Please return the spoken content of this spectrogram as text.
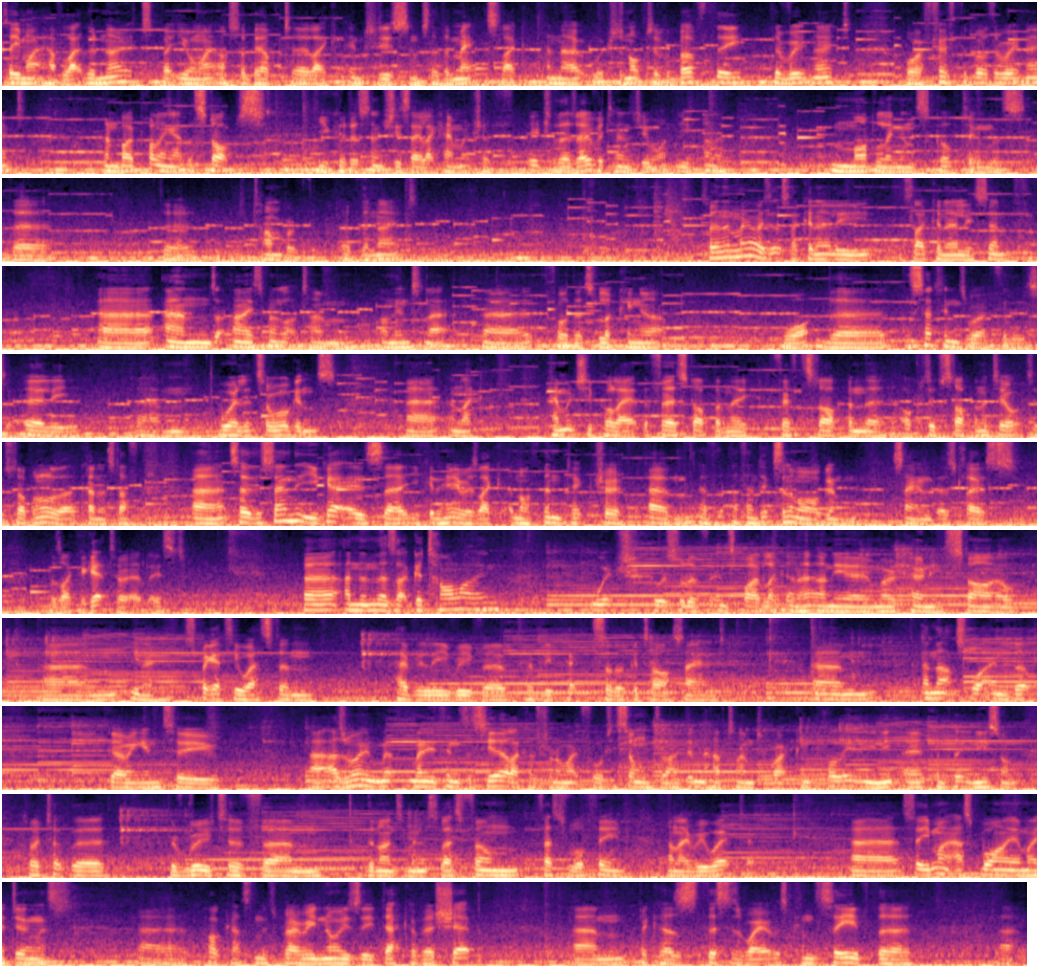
so you might have like the note, but you might also be able to like introduce into the mix like a note which is an octave above the, the root note or a fifth above the root note. And by pulling out the stops, you could essentially say like how much of each of those overtones you want. You're kind of modelling and sculpting this, the the timbre of the, of the note. So in many ways, it's like an early it's like an early synth. Uh, and I spent a lot of time on the internet uh, for this, looking up what the, the settings were for these early um, Wurlitzer organs, uh, and like how much you pull out the first stop and the fifth stop and the octave stop and the two octave stop and all of that kind of stuff. Uh, so the sound that you get is uh, you can hear is like an authentic, true, um, authentic cinema organ sound as close as I could get to it at least. Uh, and then there's that guitar line, which was sort of inspired like an Ennio Morricone style, um, you know, spaghetti western heavily reverbed, heavily picked sort of guitar sound. Um, and that's what ended up going into. Uh, as many, many things this year, like I was trying to write 40 songs, and I didn't have time to write completely new, uh, completely new song. So I took the the route of um, the 90 Minutes Less Film Festival theme, and I reworked it. Uh, so you might ask, why am I doing this uh, podcast on this very noisy deck of a ship? Um, because this is where it was conceived. The uh,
